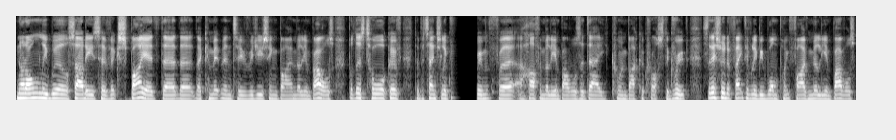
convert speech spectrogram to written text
not only will Saudis have expired their, their, their commitment to reducing by a million barrels, but there's talk of the potential agreement for a half a million barrels a day coming back across the group. So this would effectively be 1.5 million barrels,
